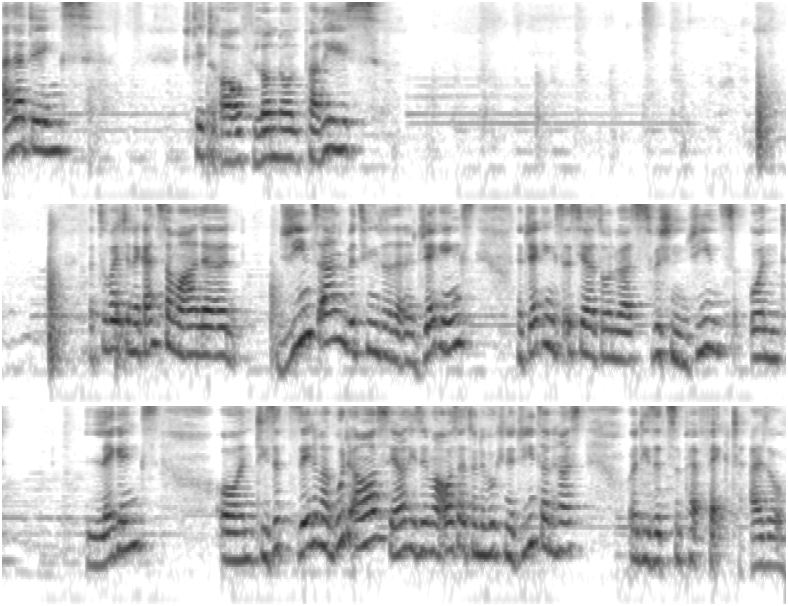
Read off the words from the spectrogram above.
Allerdings steht drauf London, Paris. Dazu habe ich eine ganz normale Jeans an, beziehungsweise eine Jeggings. Eine Jeggings ist ja so was zwischen Jeans und Leggings. Und die sehen immer gut aus, ja, die sehen immer aus, als wenn du wirklich eine Jeans an hast und die sitzen perfekt, also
